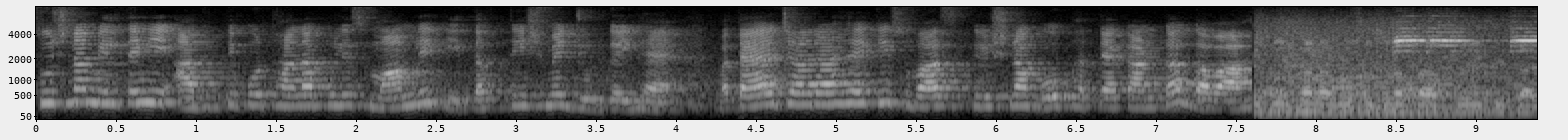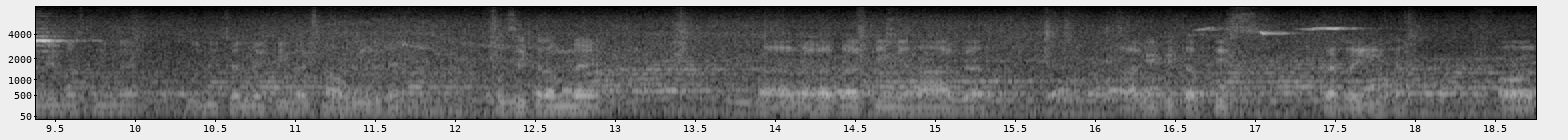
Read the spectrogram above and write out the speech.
सूचना मिलते ही आदित्यपुर थाना पुलिस मामले की तफ्तीश में जुट गई है। बताया जा रहा है कि सुभाष कृष्णा गोप हत्याकांड का गवाह थाना को सूचना प्राप्त हुई कि साली बस्ती में गोली चलने की घटना हुई है। उसी क्रम में लगातार टीम यहाँ आकर आगे की तफ्तीश कर रही है और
